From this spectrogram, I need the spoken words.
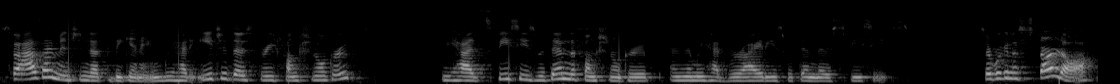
So as I mentioned at the beginning, we had each of those three functional groups. We had species within the functional groups, and then we had varieties within those species. So we're going to start off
